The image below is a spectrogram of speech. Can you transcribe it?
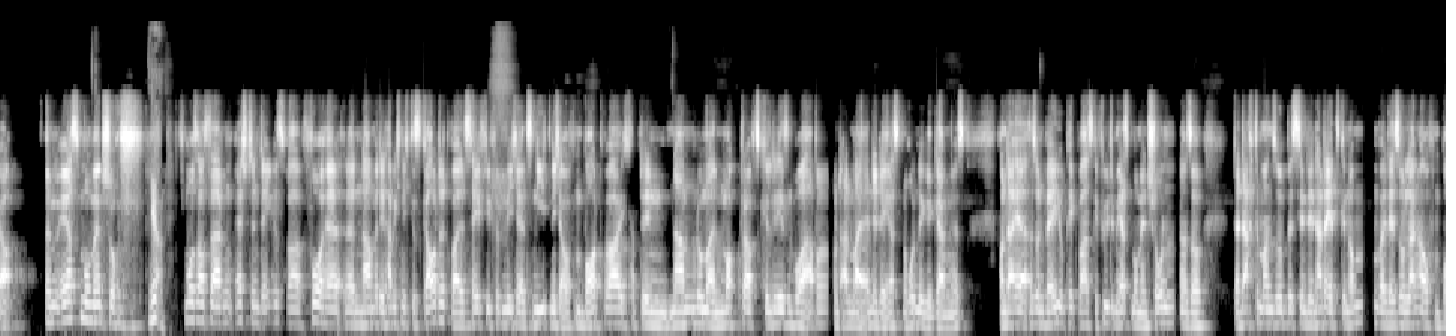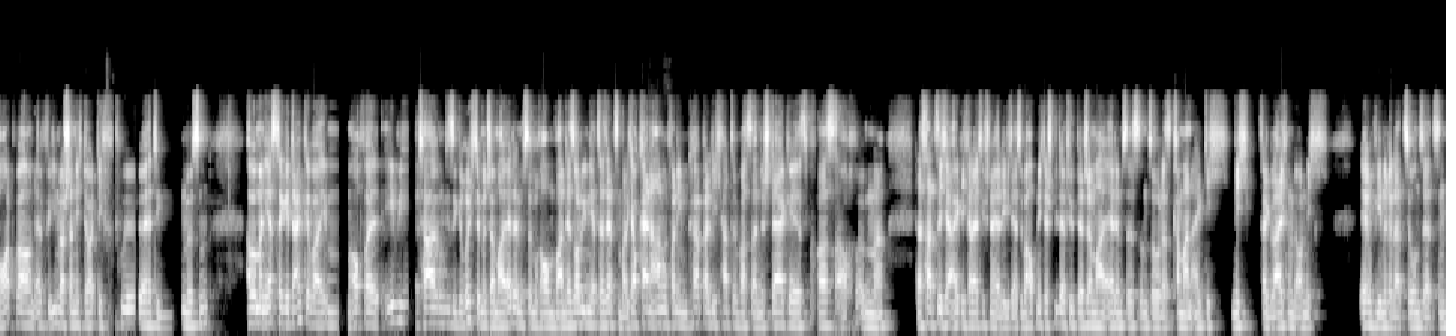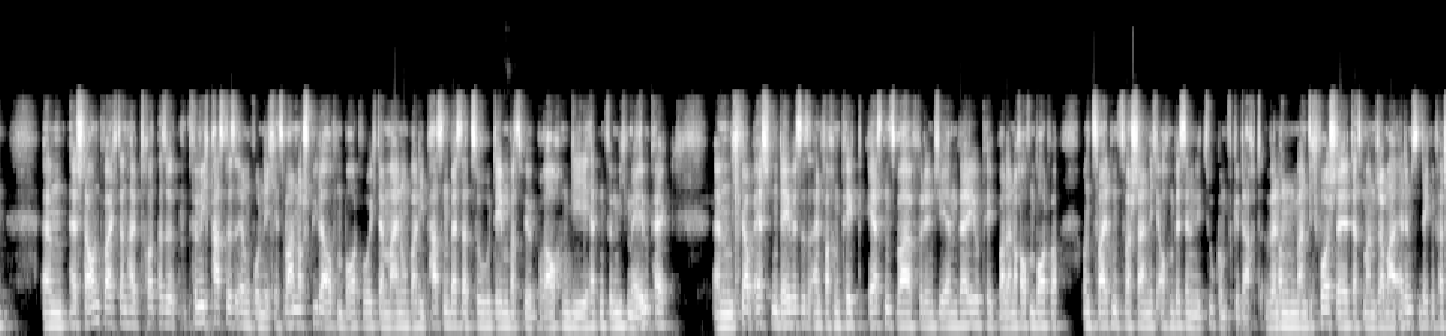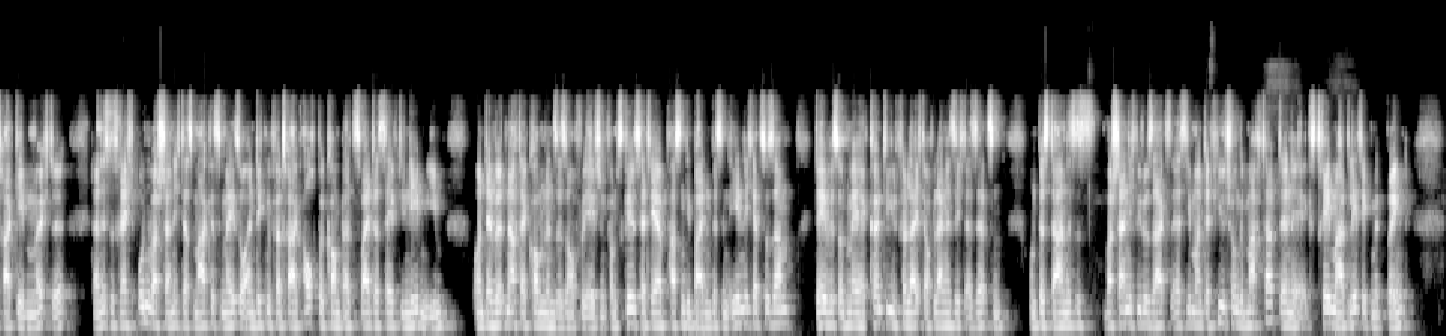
Ja, im ersten Moment schon. Ja. Ich muss auch sagen, Ashton Davis war vorher ein Name, den habe ich nicht gescoutet, weil Safety für mich als Need nicht auf dem Board war. Ich habe den Namen nur mal in Mockdrafts gelesen, wo er ab und an mal Ende der ersten Runde gegangen ist. Von daher, also ein Value-Pick war es gefühlt im ersten Moment schon. Also da dachte man so ein bisschen, den hat er jetzt genommen, weil der so lange auf dem Board war und er für ihn wahrscheinlich deutlich früher hätte gehen müssen. Aber mein erster Gedanke war eben auch, weil ewig Tagen diese Gerüchte mit Jamal Adams im Raum waren, der soll ihn jetzt ersetzen, weil ich auch keine Ahnung von ihm körperlich hatte, was seine Stärke ist, was auch immer. Das hat sich ja eigentlich relativ schnell erledigt. Er ist überhaupt nicht der Spielertyp, der Jamal Adams ist und so. Das kann man eigentlich nicht vergleichen und auch nicht irgendwie in Relation setzen. Ähm, erstaunt war ich dann halt trotz, also für mich passt es irgendwo nicht. Es waren noch Spieler auf dem Board, wo ich der Meinung war, die passen besser zu dem, was wir brauchen. Die hätten für mich mehr Impact. Ähm, ich glaube, Ashton Davis ist einfach ein Pick. Erstens war er für den GM Value Pick, weil er noch auf dem Board war. Und zweitens wahrscheinlich auch ein bisschen in die Zukunft gedacht. Wenn man sich vorstellt, dass man Jamal Adams einen dicken Vertrag geben möchte, dann ist es recht unwahrscheinlich, dass Marcus May so einen dicken Vertrag auch bekommt als zweiter Safety neben ihm. Und der wird nach der kommenden Saison Free Agent. Vom Skillset her passen die beiden ein bisschen ähnlicher zusammen. Davis und May, er könnte ihn vielleicht auf lange Sicht ersetzen. Und bis dahin ist es wahrscheinlich, wie du sagst, er ist jemand, der viel schon gemacht hat, der eine extreme Athletik mitbringt.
